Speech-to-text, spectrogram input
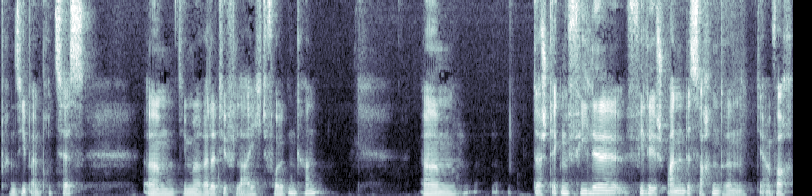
Prinzip ein Prozess, ähm, dem man relativ leicht folgen kann. Ähm, da stecken viele, viele spannende Sachen drin, die einfach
